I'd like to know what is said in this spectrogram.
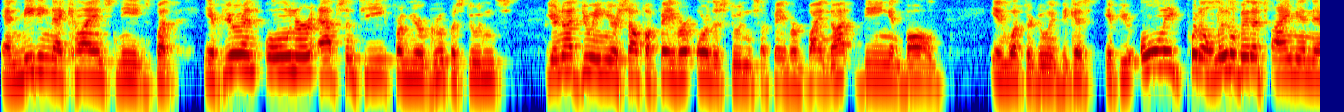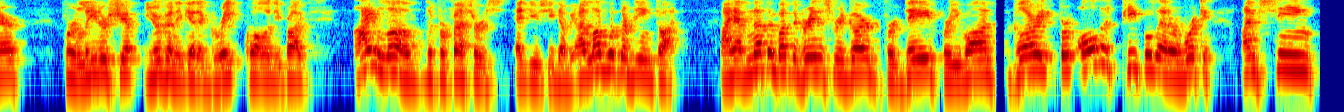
and meeting that client's needs. But if you're an owner absentee from your group of students, you're not doing yourself a favor or the students a favor by not being involved in what they're doing. Because if you only put a little bit of time in there for leadership, you're going to get a great quality product. I love the professors at UCW. I love what they're being taught. I have nothing but the greatest regard for Dave, for Yvonne, Glory, for all the people that are working. I'm seeing,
